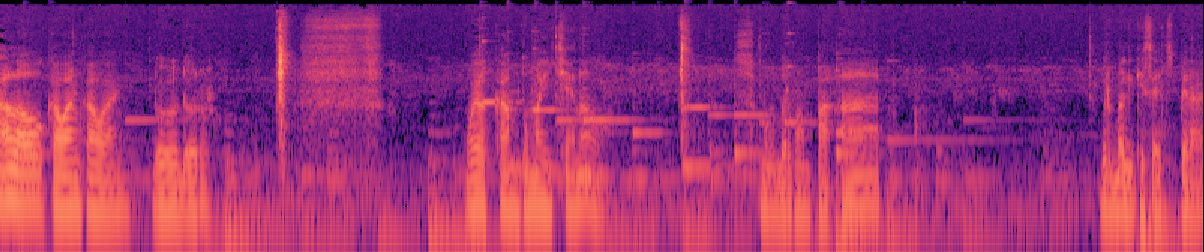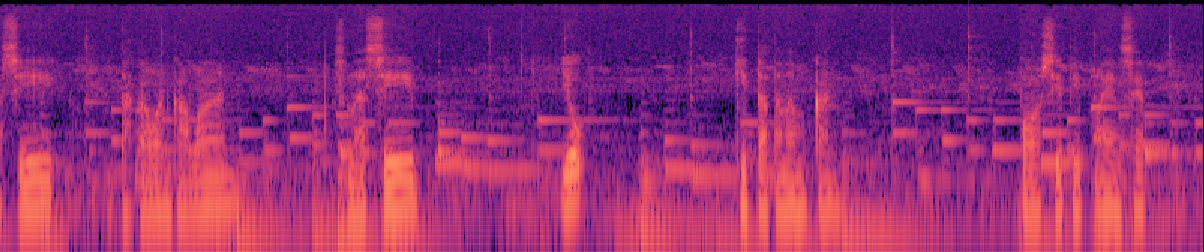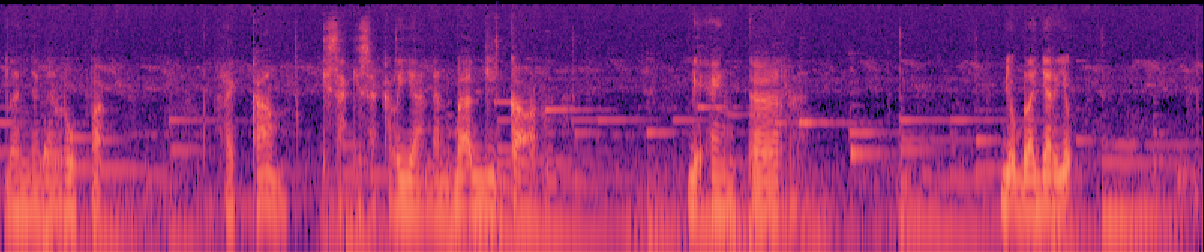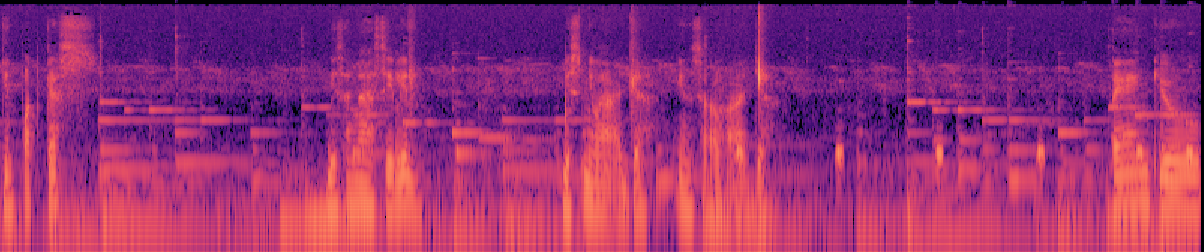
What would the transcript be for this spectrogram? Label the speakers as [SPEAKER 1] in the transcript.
[SPEAKER 1] Halo kawan-kawan, dulur-dulur. Welcome to my channel. Semoga bermanfaat. Berbagi kisah inspirasi, entah kawan-kawan, senasib. Yuk, kita tanamkan positif mindset dan jangan lupa rekam kisah-kisah kalian dan bagikan di anchor. Yuk belajar yuk. Bikin podcast. Bisa ngasilin. Bismillah aja insya Allah aja. Thank you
